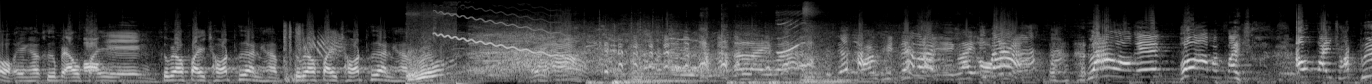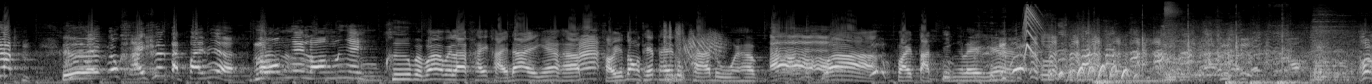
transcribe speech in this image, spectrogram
ออกเองครับ คือไปเอาไฟออกเอง คือไปเอาไฟช็อตเพื่อนครับ คือไปเอาไฟช็อตเพื่อนครับอ้าวอะไรวะเดี๋ยวความผิดได้ไหมเองไล่ออกบ้าลาออกเองเพราะเอามันไฟเอาไฟช็อตเพื่อน คือเราขายเครื่องตัดไฟไม่เหรอลองไงลองหรือไง คือแบบว่าเวลาใครขายได้อย่างเงี้ยครับ ฮะเขาจะต้องเทสให้ลูกค้าดูนะครับ อ่าๆๆ ว่าไฟตัดจริงอะไรอย่างเงี้ย ทด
